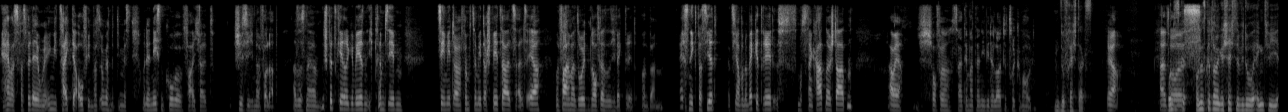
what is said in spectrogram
hä, was, was will der Junge? Irgendwie zeigt der auf ihn, was irgendwas mit ihm ist. Und in der nächsten Kurve fahre ich halt, schieße ich ihn da voll ab. Also es ist eine, eine Spitzkehre gewesen. Ich bremse eben 10 Meter, 15 Meter später als, als er und fahre mal so hinten drauf, dass er sich wegdreht. Und dann ist nichts passiert, hat sich einfach nur weggedreht, es musste sein Kart neu starten. Aber ja, ich hoffe, seitdem hat er nie wieder Leute zurückgebaut. Du Frechdachs. Ja. Also und, es, es, und es gibt eine Geschichte, wie du irgendwie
